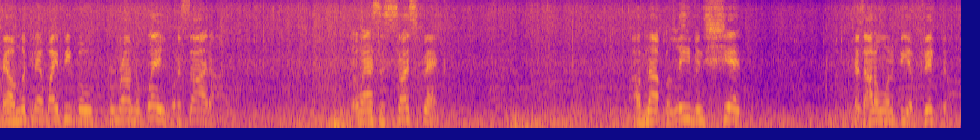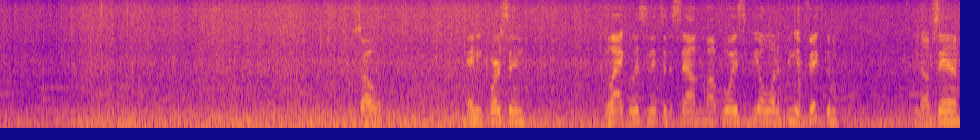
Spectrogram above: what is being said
Hell, I'm looking at white people from around the way with a side eye. Your ass is suspect. I'm not believing shit because I don't want to be a victim. So, any person black listening to the sound of my voice, if you don't want to be a victim, you know what I'm saying?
